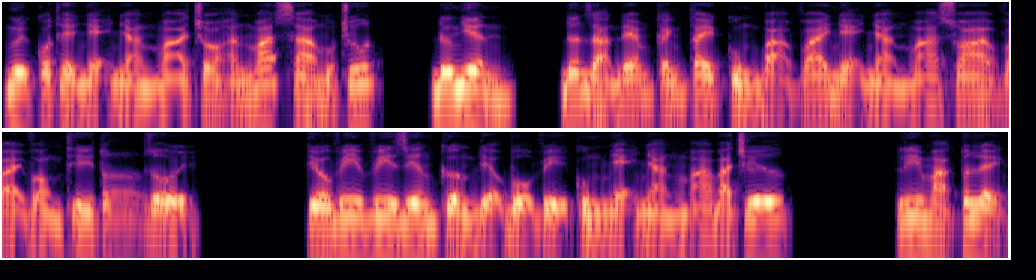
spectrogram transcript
ngươi có thể nhẹ nhàng mà cho hắn mát xa một chút, đương nhiên, đơn giản đem cánh tay cùng bả vai nhẹ nhàng mà xoa vài vòng thì tốt rồi. Tiểu vi vi riêng cường điệu bộ vị cùng nhẹ nhàng mà ba chữ. Ly mạc tuân lệnh,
